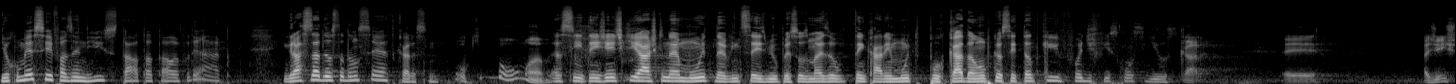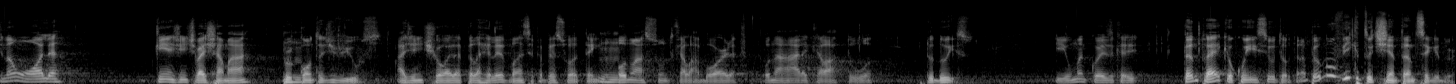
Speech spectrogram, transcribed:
E eu comecei fazendo isso, tal, tal, tal. Eu falei, ah, e graças a Deus tá dando certo, cara, assim. Pô, que bom, mano. Assim, tem gente que acha que não é muito, né? 26 mil pessoas, mas eu tenho carinho muito por cada um, porque eu sei tanto que foi difícil consegui-los. Cara, é, a gente não olha quem a gente vai chamar por Uhum. conta de views. A gente olha pela relevância que a pessoa tem, Uhum. ou no assunto que ela aborda, ou na área que ela atua. Tudo isso. E uma coisa que. Tanto é que eu conheci o teu trampo, eu não vi que tu tinha tanto seguidor.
